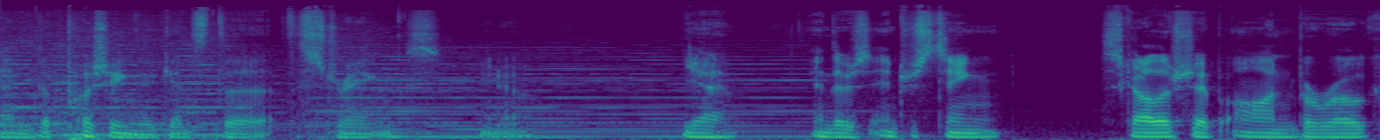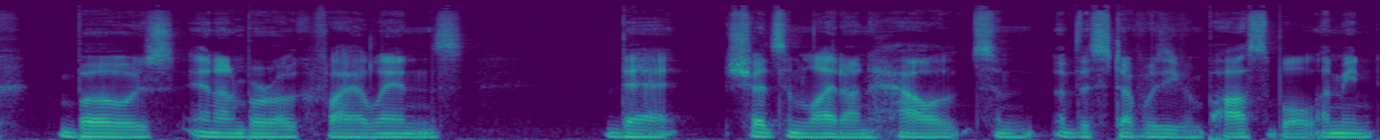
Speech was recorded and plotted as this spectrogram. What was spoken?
and the pushing against the, the strings, you know. Yeah, and there's interesting scholarship on Baroque bows and on Baroque violins that shed some light on how some of this stuff was even possible. I mean,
